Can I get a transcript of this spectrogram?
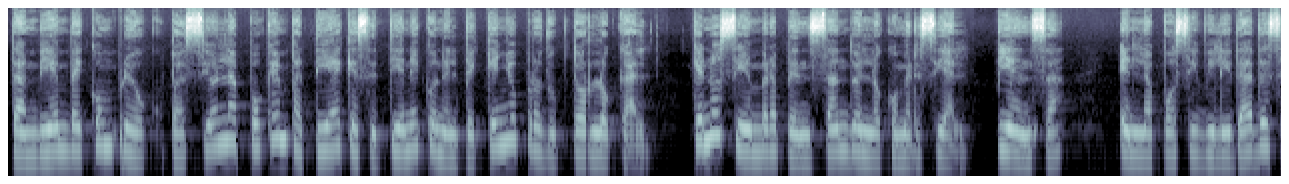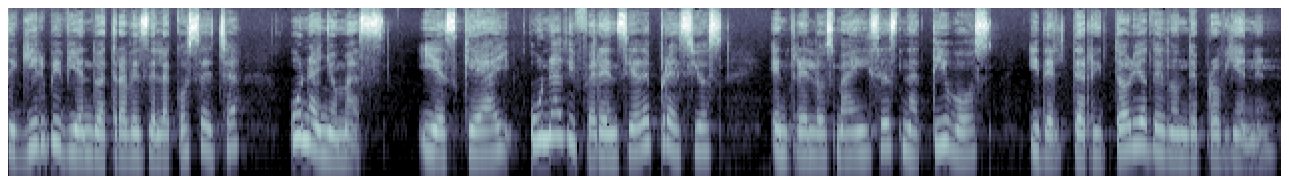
también ve con preocupación la poca empatía que se tiene con el pequeño productor local, que no siembra pensando en lo comercial, piensa en la posibilidad de seguir viviendo a través de la cosecha un año más. Y es que hay una diferencia de precios entre los maíces nativos y del territorio de donde provienen.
